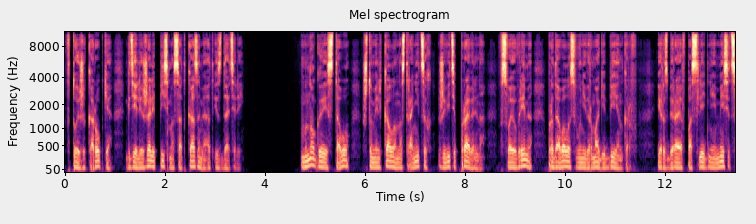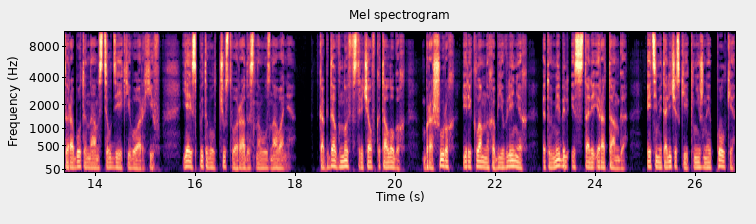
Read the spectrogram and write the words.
в той же коробке, где лежали письма с отказами от издателей. Многое из того, что мелькало на страницах «Живите правильно», в свое время продавалось в универмаге Биенкорф, и, разбирая в последние месяцы работы на Амстелдейк его архив, я испытывал чувство радостного узнавания. Когда вновь встречал в каталогах, брошюрах и рекламных объявлениях эту мебель из стали и ротанга, эти металлические книжные полки,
